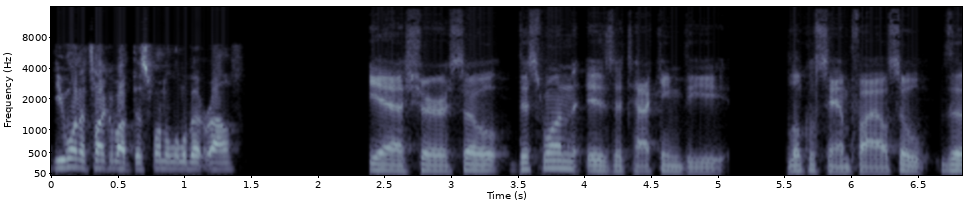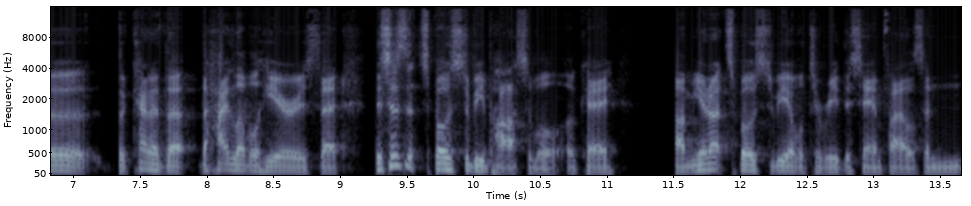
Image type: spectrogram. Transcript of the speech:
You want to talk about this one a little bit, Ralph? Yeah, sure. So this one is attacking the local SAM file. So the the kind of the the high level here is that this isn't supposed to be possible. Okay, um, you're not supposed to be able to read the SAM files and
